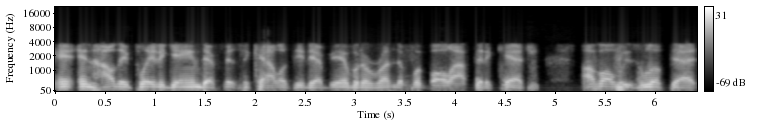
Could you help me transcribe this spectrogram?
in, in how they play the game, their physicality, they'll be able to run the football after the catch. I've always looked at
